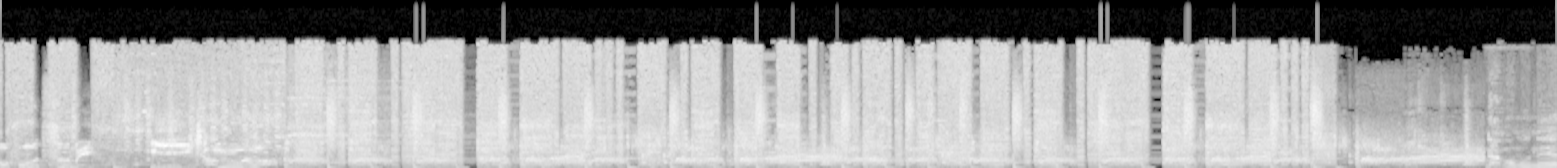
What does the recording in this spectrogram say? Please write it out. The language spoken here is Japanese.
我佛慈悲，一惩恶。和むね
